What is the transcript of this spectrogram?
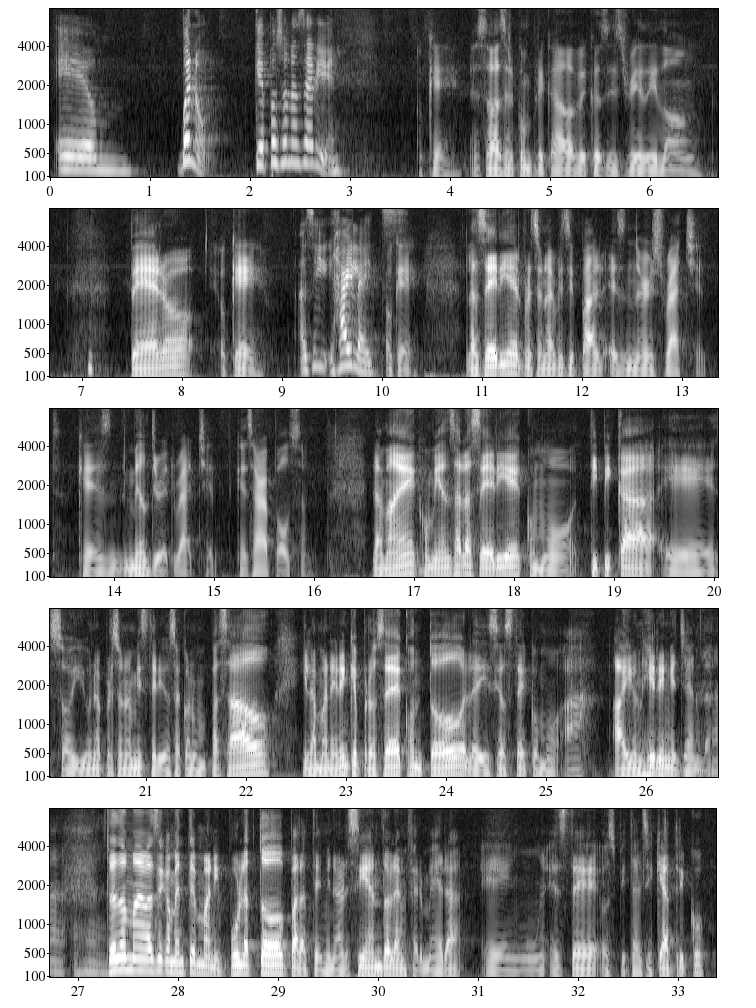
Em, bueno, ¿qué pasó en la serie? Ok, esto va a ser complicado because it's really long. Pero, ok, Así, highlights. ok. La serie, el personaje principal es Nurse Ratchet, que es Mildred Ratchet, que es Sarah Paulson. La madre comienza la serie como típica, eh, soy una persona misteriosa con un pasado, y la manera en que procede con todo le dice a usted como, ah, hay un hidden agenda. Ajá, ajá. Entonces la madre básicamente manipula todo para terminar siendo la enfermera en este hospital psiquiátrico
